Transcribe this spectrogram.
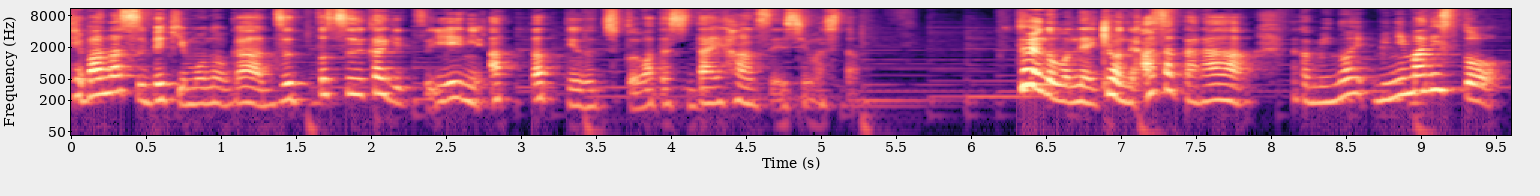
手放すべきものがずっと数ヶ月家にあったっていうのをちょっと私大反省しました。というのもね、今日ね、朝から、なんかミニマリスト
